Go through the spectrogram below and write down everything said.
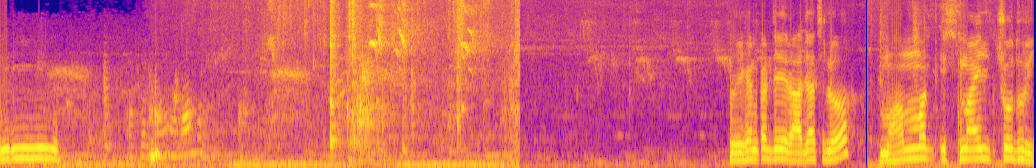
তো এখানকার যে রাজা ছিল মোহাম্মদ ইসমাইল চৌধুরী,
